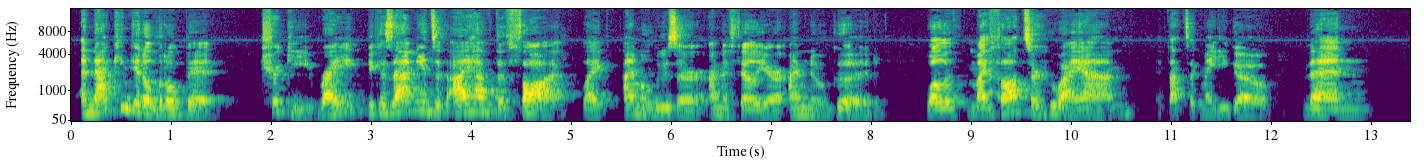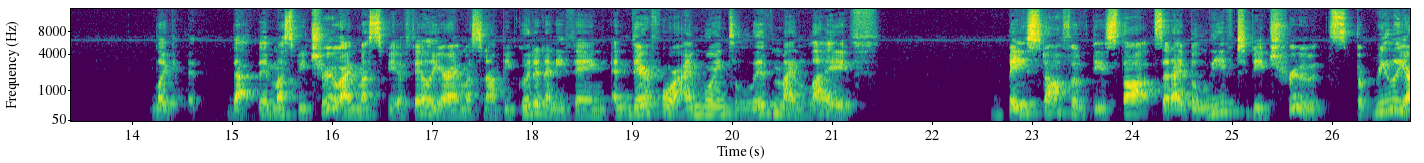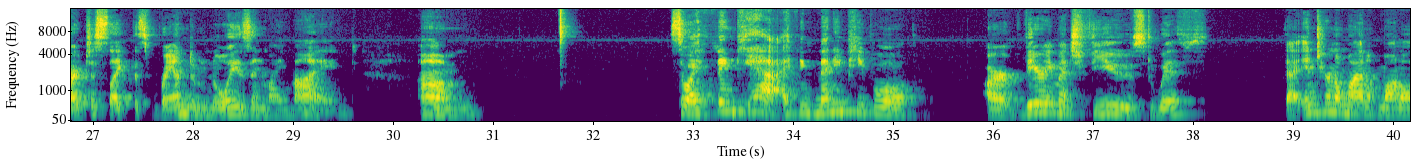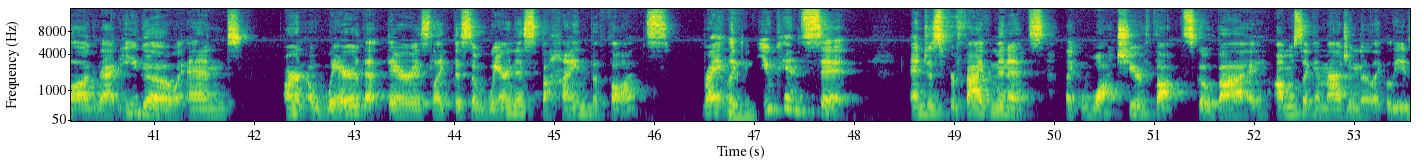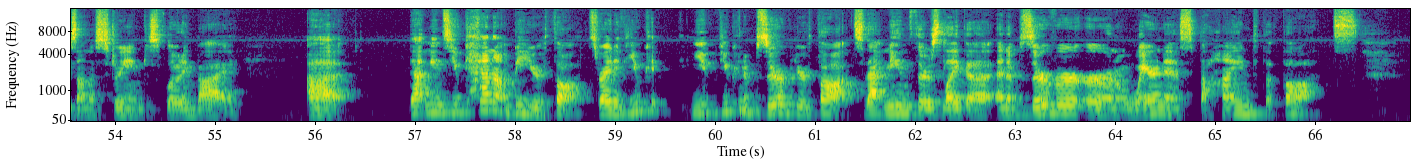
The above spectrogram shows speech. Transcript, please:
and that can get a little bit tricky, right? Because that means if I have the thought like I'm a loser, I'm a failure, I'm no good. Well, if my thoughts are who I am, if that's like my ego, then like that it must be true. I must be a failure. I must not be good at anything. And therefore, I'm going to live my life based off of these thoughts that I believe to be truths, but really are just like this random noise in my mind. Um, so I think, yeah, I think many people are very much fused with that internal mon- monologue, that ego, and aren't aware that there is like this awareness behind the thoughts, right? Like Mhm. you can sit and just for five minutes, like watch your thoughts go by, almost like imagine they're like leaves on a stream just floating by. Uh, that means you cannot be your thoughts, right? If you can, you, you can observe your thoughts, that means there's like a, an observer or an awareness behind the thoughts.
